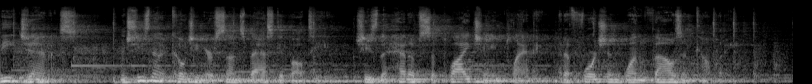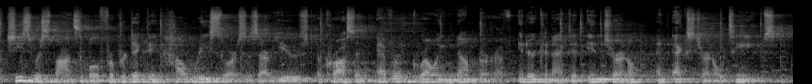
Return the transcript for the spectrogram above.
Meet Janice. When she's not coaching her son's basketball team, she's the head of supply chain planning at a Fortune 1000 company. She's responsible for predicting how resources are used across an ever growing number of interconnected internal and external teams.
